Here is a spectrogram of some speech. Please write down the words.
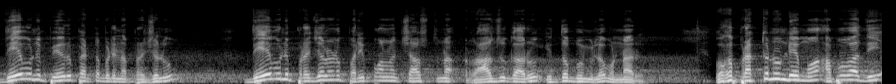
దేవుని పేరు పెట్టబడిన ప్రజలు దేవుని ప్రజలను పరిపాలన చేస్తున్న రాజుగారు యుద్ధ భూమిలో ఉన్నారు. ఒక ప్రక్క నుండేమో అపవాది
